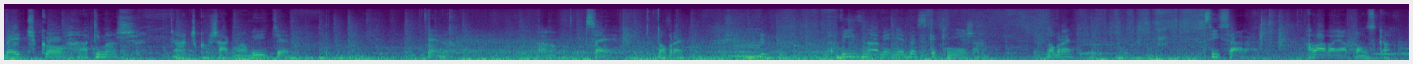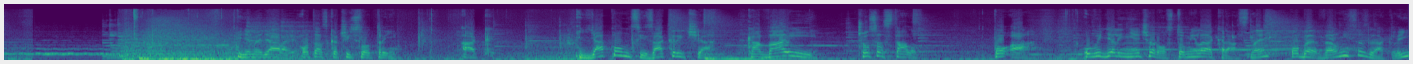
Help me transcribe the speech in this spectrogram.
Bčko a ty máš Ačko, však no vidíte. Ten. Áno. C. Dobre? Význam je nebeské knieža. Dobre? Císar. Hlava Japonska. Ideme ďalej. Otázka číslo 3. Ak Japonci zakričia kawaii, čo sa stalo? Po A. Uvideli niečo roztomilé a krásne. Po B. Veľmi sa zľakli.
